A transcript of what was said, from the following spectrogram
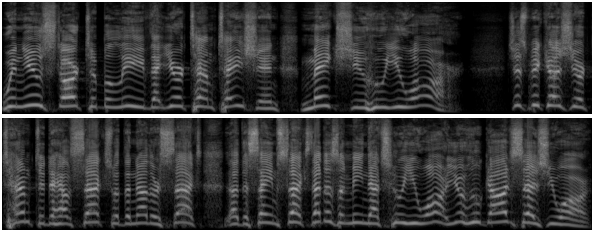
When you start to believe that your temptation makes you who you are. Just because you're tempted to have sex with another sex, uh, the same sex, that doesn't mean that's who you are. You're who God says you are.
